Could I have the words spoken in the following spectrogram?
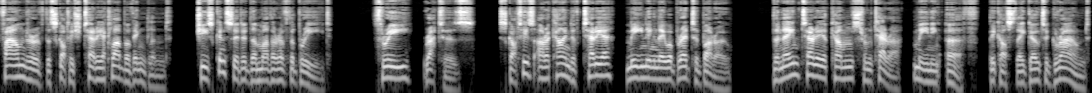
founder of the Scottish Terrier Club of England. She's considered the mother of the breed. 3. Ratters. Scotties are a kind of terrier, meaning they were bred to burrow. The name terrier comes from terra, meaning earth, because they go to ground.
